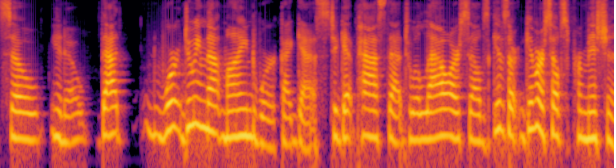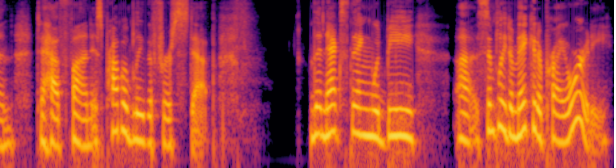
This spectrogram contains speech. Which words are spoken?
So, you know, that work doing that mind work, I guess, to get past that, to allow ourselves, gives our, give ourselves permission to have fun is probably the first step. The next thing would be uh, simply to make it a priority.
